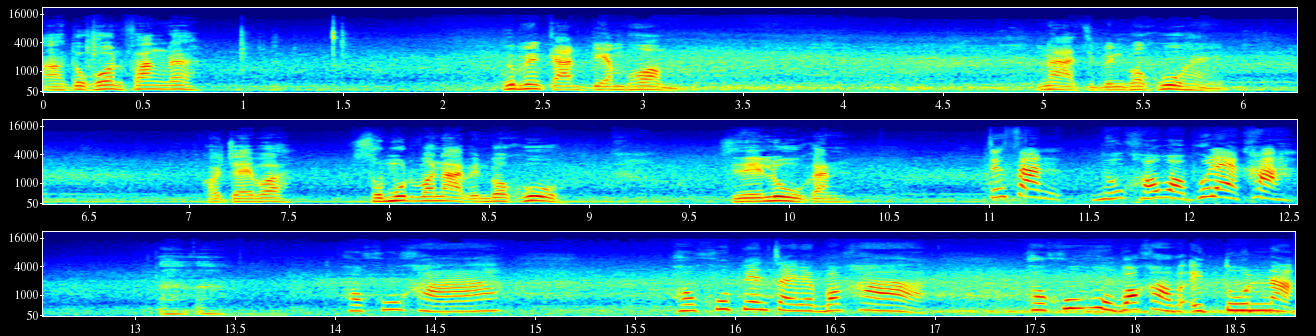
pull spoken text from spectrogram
อ่าทุกคนฟังนะ เพื่อเป็นการเตรียมพร้อม น่าจะเป็นพ่อคู่ให้ เข้าใจปะสมมุติว่าน่าเป็นพ่อคู่สิได้รู้กันจังสันหนูขอบอกผู้แรกค่ะพอครู่คะพอครู่เปลี่ยนใจได้บ่ค่ะพอครู่หูบ่ค่ะว่าไอ้ตุนน่ะ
